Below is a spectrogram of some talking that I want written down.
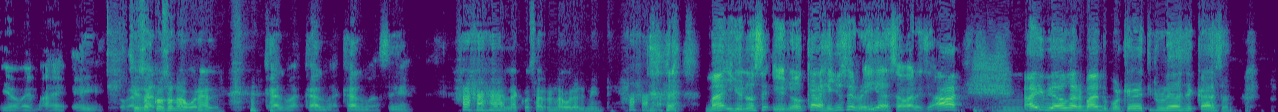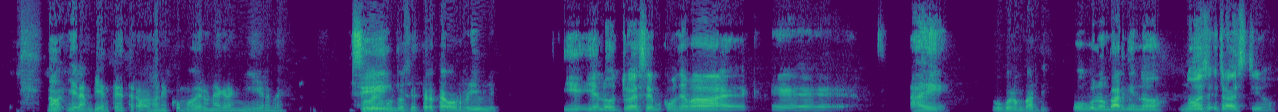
Y yo, "Ay, mae, ey, don Sí, es Armando, acoso laboral. calma, calma, calma, sí. Ja, ja, ja, la acosaron laboralmente. Ja, ja, ja. Ma, y uno, se, y uno carajillo se reía de esa vara. Decía, ah, Mm. ay, mira, don Armando, ¿por qué Betty no le hace caso? No, y el ambiente de trabajo en Ecomoda era una gran mierda. Todo el Sí, mundo se trataba horrible. y, y el otro ese, ¿cómo se llamaba? Eh, ay, Hugo Lombardi. Hugo Lombardi, no, no, es travestido,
